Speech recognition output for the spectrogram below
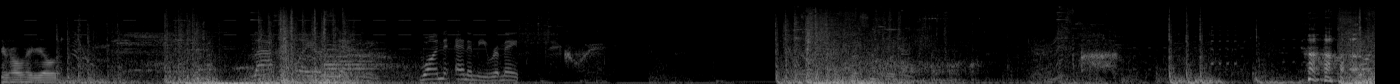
You've already yelled. Last player standing. One enemy remains. One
